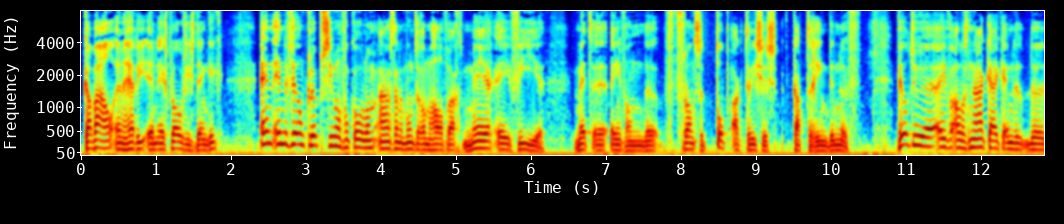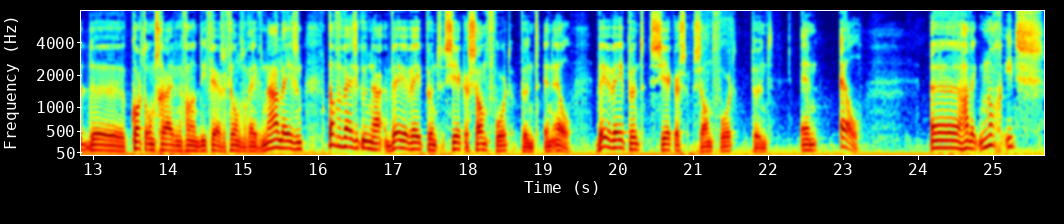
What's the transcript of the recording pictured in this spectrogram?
kabaal en herrie en explosies, denk ik. En in de filmclub Simon van Kolm aanstaande woensdag om half acht et Fille. Met eh, een van de Franse topactrices Catherine Deneuve. Wilt u eh, even alles nakijken en de, de, de korte omschrijvingen van de diverse films nog even nalezen? Dan verwijs ik u naar www.circuszandvoort.nl www.circuszandvoort.nl Eh, Had ik nog iets?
